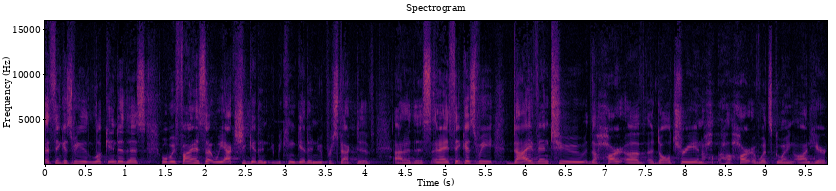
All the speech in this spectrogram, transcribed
I think as we look into this, what we find is that we actually get a, we can get a new perspective out of this. And I think as we dive into the heart of adultery and heart of what's going on here,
